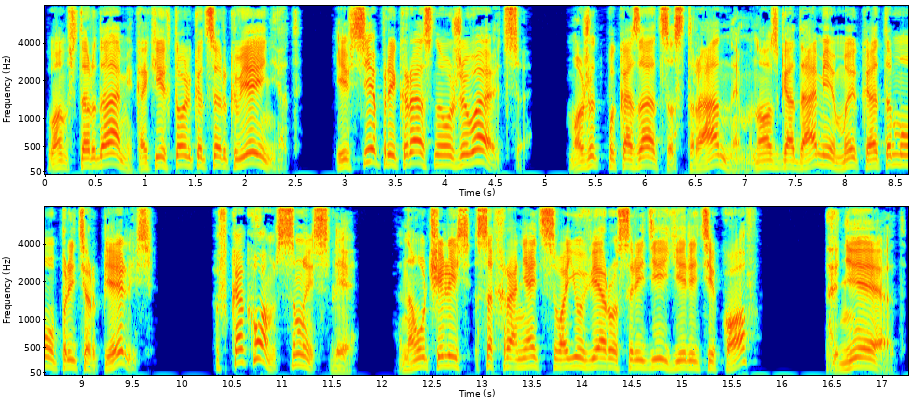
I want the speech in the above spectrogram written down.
В Амстердаме каких только церквей нет, и все прекрасно уживаются. Может показаться странным, но с годами мы к этому претерпелись. В каком смысле? Научились сохранять свою веру среди еретиков? Нет,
